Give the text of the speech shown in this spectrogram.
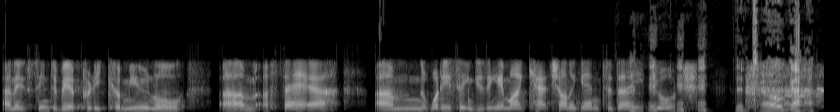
and it seemed to be a pretty communal um, affair. Um, what do you think? Do you think it might catch on again today, George? the toga.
